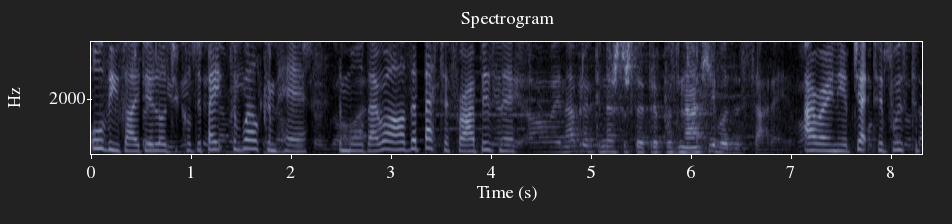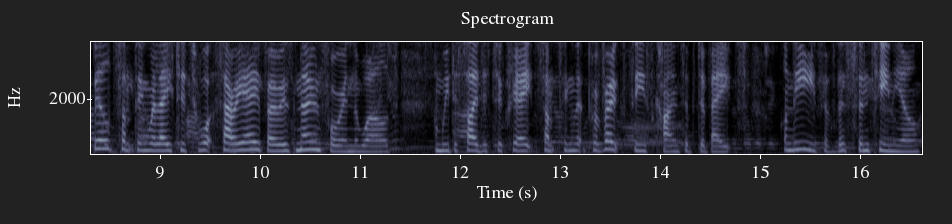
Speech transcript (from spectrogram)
All these Što ih je ideological debates are welcome here. The more there are, the better for our business. Ovaj, napraviti nešto što je prepoznatljivo za Sarajevo. Our only objective was to build something related to what Sarajevo is known for in the world, and we decided to create something that provokes these kinds of debates on the eve of the centennial.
